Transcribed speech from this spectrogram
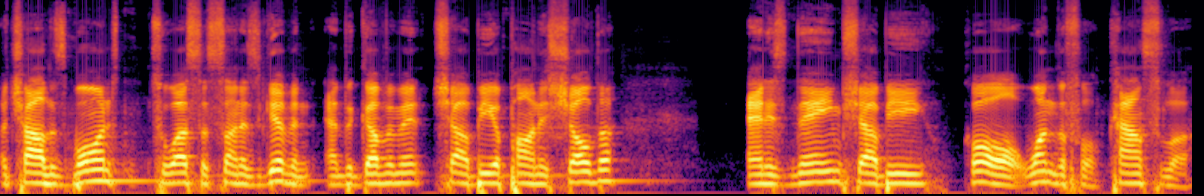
a child is born, to us a son is given, and the government shall be upon his shoulder, and his name shall be called Wonderful Counselor,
